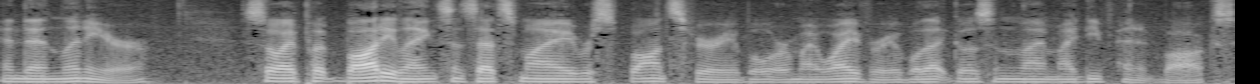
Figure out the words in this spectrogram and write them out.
and then Linear. So I put body length, since that's my response variable, or my y variable, that goes in my, my dependent box.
